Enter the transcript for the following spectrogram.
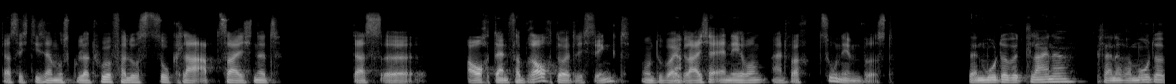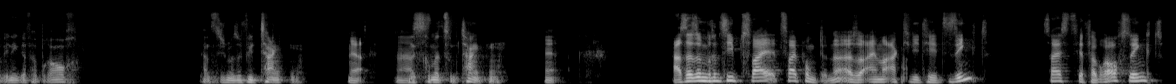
dass sich dieser Muskulaturverlust so klar abzeichnet, dass äh, auch dein Verbrauch deutlich sinkt und du bei ja. gleicher Ernährung einfach zunehmen wirst. Dein Motor wird kleiner, kleinerer Motor, weniger Verbrauch. Kannst nicht mehr so viel tanken. Ja. Jetzt kommen wir zum Tanken. Ja. Hast also im Prinzip zwei, zwei Punkte. Ne? Also einmal Aktivität sinkt, das heißt, der Verbrauch sinkt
